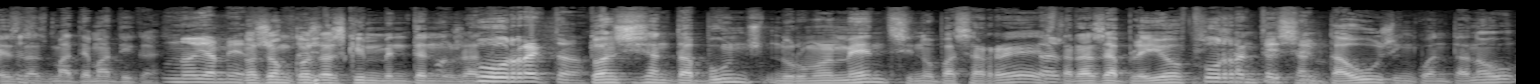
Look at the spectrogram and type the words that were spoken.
és les matemàtiques. No hi ha més. No són coses que inventem nosaltres. Correcte. Tu en 60 punts, normalment, si no passa res, estaràs a playoff, 60, Correctíssim. 61, 59,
